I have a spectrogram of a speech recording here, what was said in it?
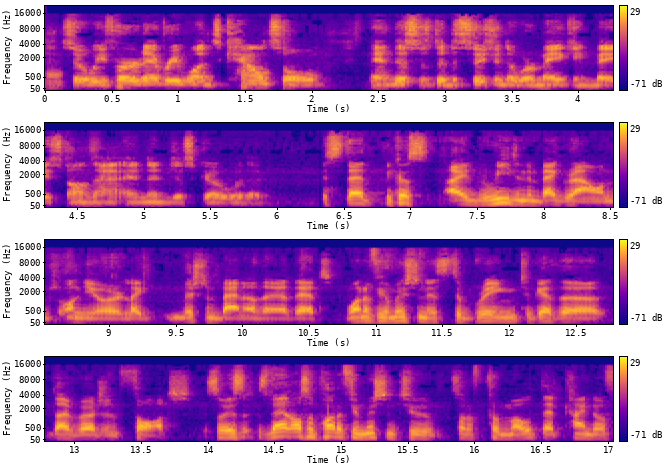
Yeah. So we've heard everyone's counsel and this is the decision that we're making based on that and then just go with it is that because I read in the background on your like mission banner there that one of your mission is to bring together divergent thought. So is, is that also part of your mission to sort of promote that kind of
